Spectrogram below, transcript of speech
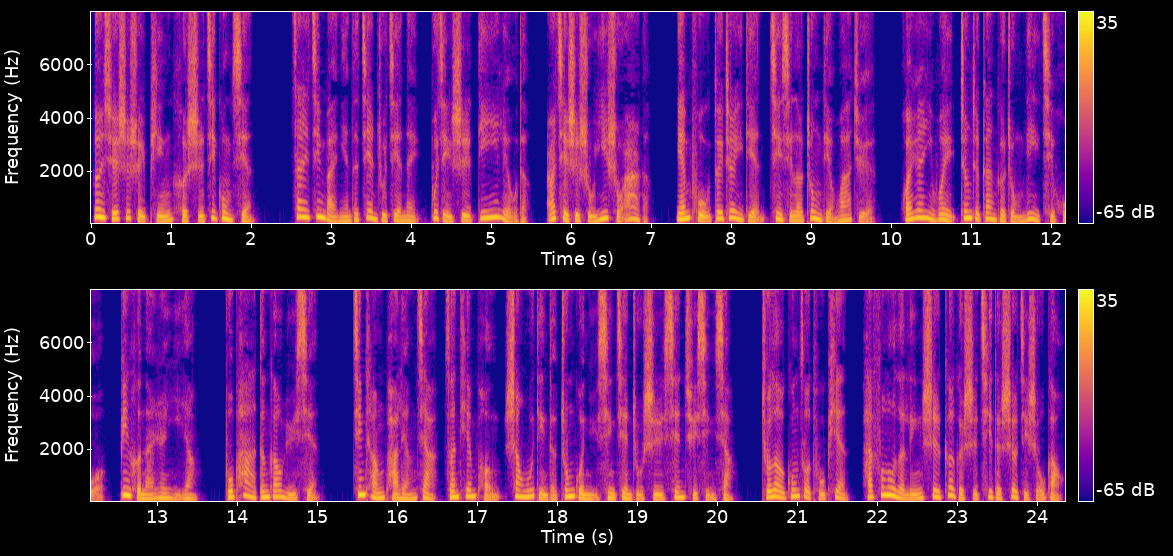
论学识水平和实际贡献，在近百年的建筑界内不仅是第一流的，而且是数一数二的。年谱对这一点进行了重点挖掘，还原一位争着干各种力气活。并和男人一样不怕登高履险，经常爬梁架、钻天棚、上屋顶的中国女性建筑师先驱形象。除了工作图片，还附录了林氏各个时期的设计手稿，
